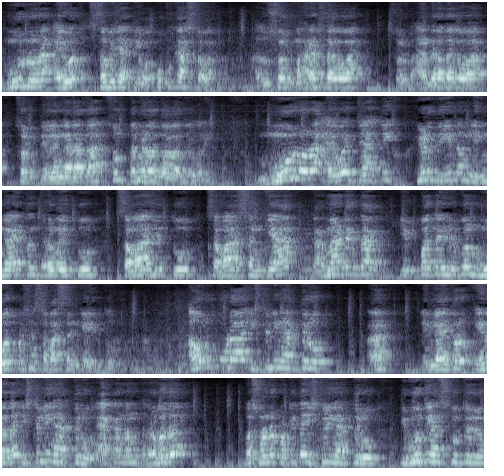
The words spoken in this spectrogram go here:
ಮೂರ್ನೂರ ಐವತ್ ಸಬ ಜಾತಿ ಅವ ಅದು ಸ್ವಲ್ಪ ಮಹಾರಾಷ್ಟ್ರದಾಗವ, ಸ್ವಲ್ಪ ಆಂಧ್ರದಾಗವ, ಸ್ವಲ್ಪ ತೆಲಂಗಾಣದ, ಸ್ವಲ್ಪ ಅದಾವ್ರಿ ಮೂರ್ನೂರ ಐವತ್ ಜಾತಿ ಹಿಡ್ದಿ ನಮ್ ಲಿಂಗಾಯತ ಧರ್ಮ ಇತ್ತು, ಸಮಾಜ ಇತ್ತು, ಸಮಾಜ ಸಂಖ್ಯಾ, ಕರ್ನಾಟಕದಾಗ ಇಪ್ಪತ್ತೈದು ಹಿಡ್ಕೊಂಡು ಮೂವತ್ ಪರ್ಸೆಂಟ್ ಸಮಾಜ ಸಂಖ್ಯೆ ಇತ್ತು. ಅವ್ರು ಕೂಡ ಇಷ್ಟಲಿಂಗ್ ಹಾಕ್ತಿರು ಲಿಂಗಾಯತರು ಏನದ? ಇಷ್ಟಲಿಂಗ್ ಹಾಕ್ತಿರು. ಯಾಕ? ನಮ್ ಧರ್ಮದ ಬಸವಣ್ಣ ಕೊಟ್ಟಿದ್ದ ಇಷ್ಟಲಿಂಗ್ ಹಾಕ್ತಿರು. ವಿಭೂತಿ ಹಸ್ಕೋತಿರು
